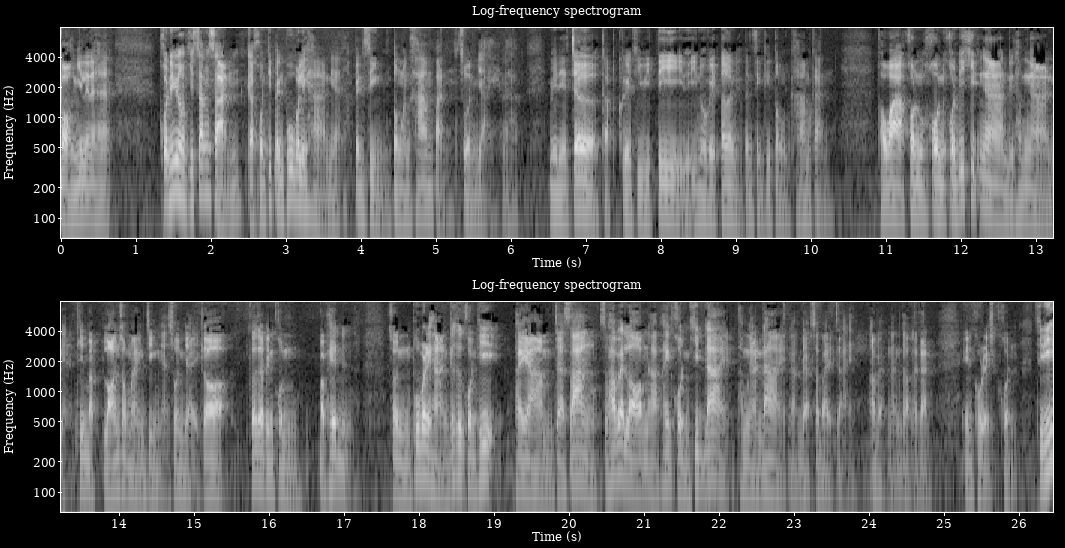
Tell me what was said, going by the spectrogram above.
บอกงี้เลยนะฮะคนที่มีความคิดสร้างสรรค์กับคนที่เป็นผู้บริหารเนี่ยเป็นสิ่งตรงกันข้ามกันส่วนใหญ่นะครับเมนเจอร์กับ creativity หรือ innovator เนี่ยเป็นสิ่งที่ตรงกันข้ามกัน เพราะว่าคนคนคนที่คิดงานหรือทำงานเนี่ยที่แบบร้อนออกมาจริงๆเนี่ยส่วนใหญ่ก็ก็จะเป็นคนประเภทหนึ่ง ส่วนผู้บริหารก็คือคนที่พยายามจะสร้างสภาพแวดล้อมนะครับให้คนคิดได้ทำงานได้นะแบบสบายใจ เอาแบบนั้นก่อนแล้วกัน encourage คน ทีนี้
